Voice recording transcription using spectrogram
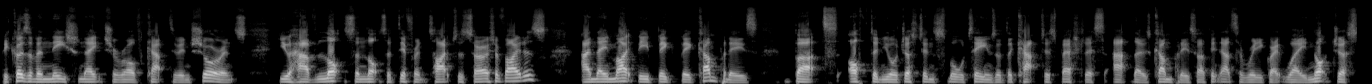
because of the niche nature of captive insurance, you have lots and lots of different types of service providers. And they might be big, big companies, but often you're just in small teams of the captive specialists at those companies. So I think that's a really great way, not just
